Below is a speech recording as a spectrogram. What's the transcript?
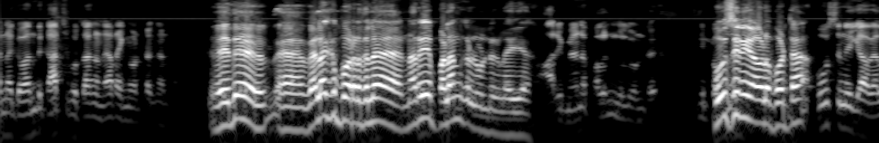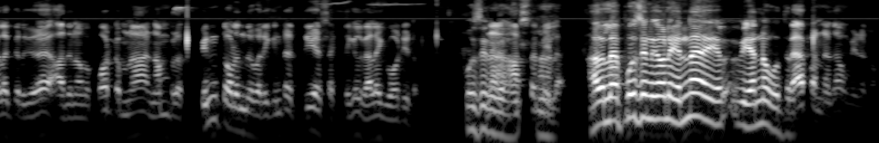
எனக்கு வந்து காட்சி கொடுத்தாங்க நேரம் இங்க வந்துட்டேங்க இது விளக்கு போடுறதுல நிறைய பலன்கள் உண்டுங்களா ஐயா. அருமையான பலன்கள் உண்டு. பூசணிக்காவில போட்டா? பூசணிக்காய் விளக்கு இருக்கு அது நம்ம போட்டோம்னா நம்மள பின்தொடர்ந்து வருகின்ற தீய சக்திகள் விலகி ஓடிடும். பூசணிக்காய். அஷ்டமியில. அதுல பூசணிக்காவில என்ன எண்ணெய் ஊத்துற வேப்பெண்ணெய் தான் விடணும்.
